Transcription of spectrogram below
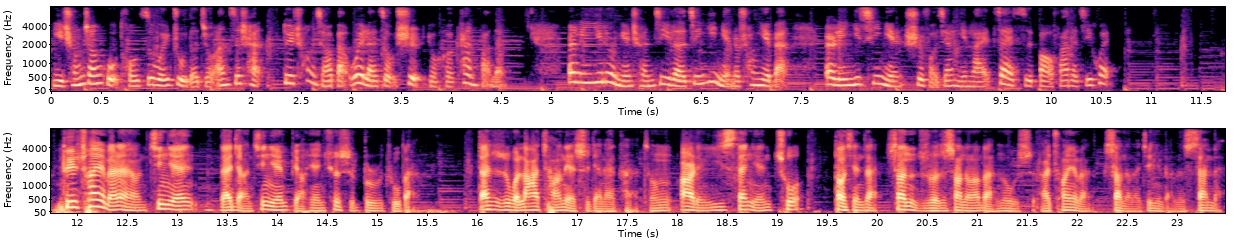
以成长股投资为主的九安资产对创小板未来走势有何看法呢？二零一六年沉寂了近一年的创业板，二零一七年是否将迎来再次爆发的机会？对于创业板来讲，今年来讲，今年表现确实不如主板。但是如果拉长点时间来看，从二零一三年初到现在，上证指数是上涨了百分之五十，而创业板上涨了接近百分之三百。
